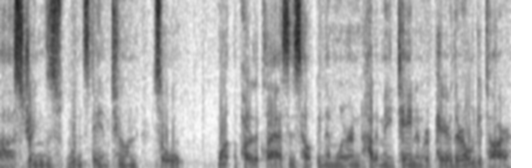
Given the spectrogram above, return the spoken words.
uh, strings wouldn't stay in tune. So one, a part of the class is helping them learn how to maintain and repair their own guitar.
